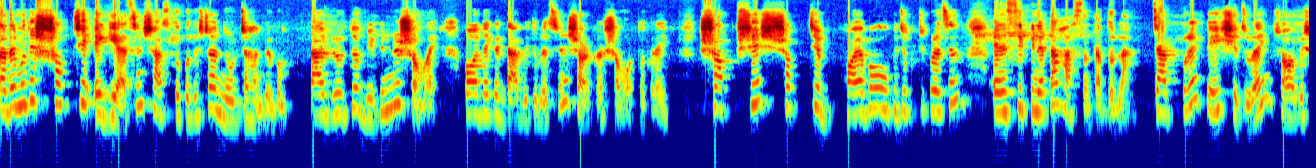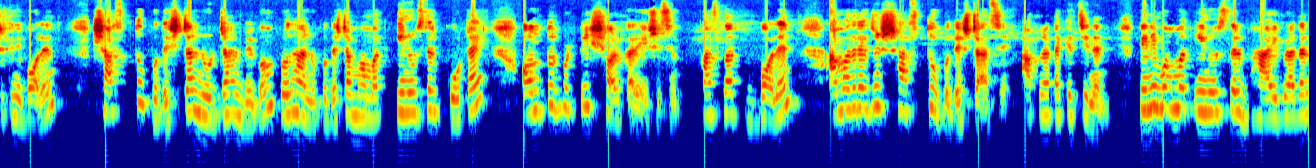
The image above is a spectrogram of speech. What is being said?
তাদের মধ্যে সবচেয়ে এগিয়ে আছেন স্বাস্থ্য উপদেষ্টা নূরজাহান বেগম। তার বিরুদ্ধে বিভিন্ন সময় পদত্যাগের দাবি তুলেছেন সরকার সমর্থকরাই। সবশেষ সবচেয়ে ভয়াবহ অভিযোগটি করেছেন এনসিপি নেতা হাসনাত আব্দুল্লাহ। চাঁদপুরে তেইশে জুলাই সমাবেশে তিনি বলেন, স্বাস্থ্য উপদেষ্টা নূরজাহান বেগম, প্রধান উপদেষ্টা মোহাম্মদ ইনুসের কোটায় অন্তর্বর্তী সরকারে এসেছেন। হাসনাত বলেন, আমাদের একজন স্বাস্থ্য উপদেষ্টা আছে, আপনারা তাকে চিনেন। তিনি মোহাম্মদ ইনুসের ভাই ব্রাদার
